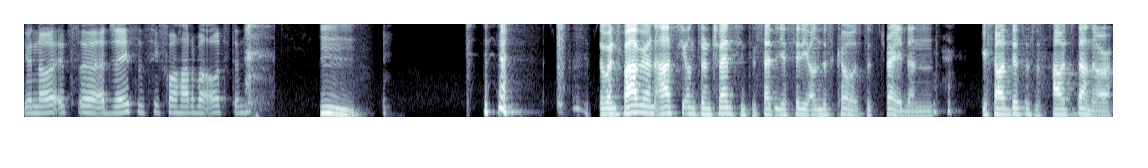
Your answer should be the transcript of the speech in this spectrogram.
you know it's uh, adjacency for harbor out. Then Hmm. so when Fabian asked you on turn 20 to settle your city on this coast, this trade, then you thought this is how it's done, or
